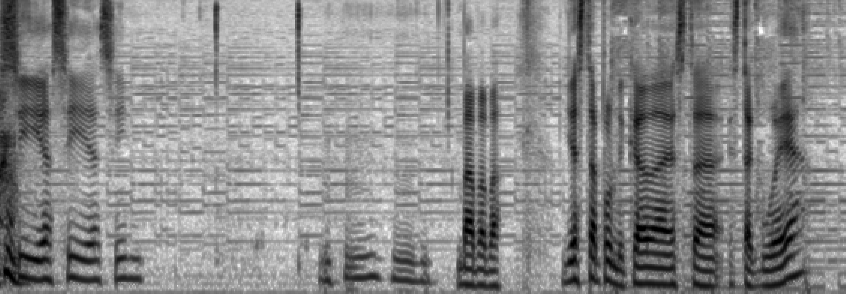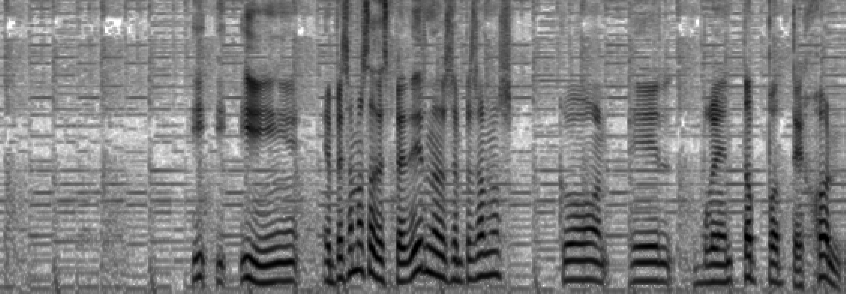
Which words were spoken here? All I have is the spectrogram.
así, así. Ujú. Va, va, va. Ya está publicada esta, esta wea. Y, y, y empezamos a despedirnos. Empezamos con el buen topotejón.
